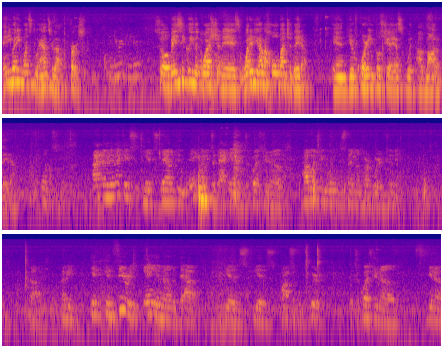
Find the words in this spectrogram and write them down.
anybody wants to answer that first? Can you repeat it? So basically, the question is, what if you have a whole bunch of data, and you're querying PostGIS with a lot of data? Well, I, I mean, in that case, it's down to, anytime it's a back end, it's a question of how much are you willing to spend on hardware and tuning? Um, I mean, in, in theory, any amount of data is, is possible to query. It's a question of, you know,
